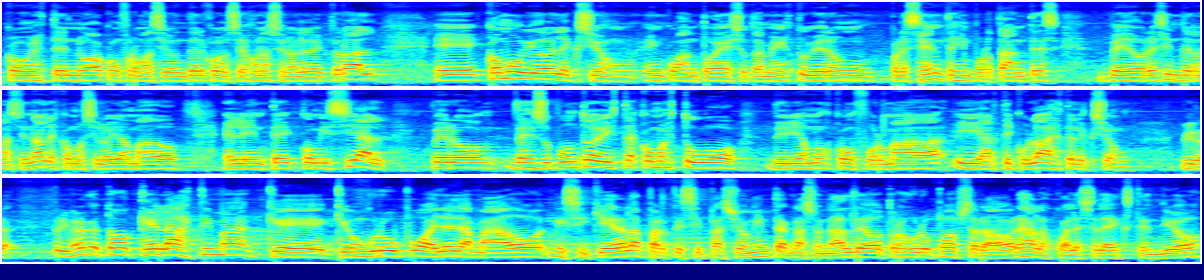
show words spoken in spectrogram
con esta nueva conformación del Consejo Nacional Electoral, eh, ¿cómo vio la elección en cuanto a eso? También estuvieron presentes importantes veedores internacionales, como así lo ha llamado el ente comicial, pero desde su punto de vista, ¿cómo estuvo, diríamos, conformada y articulada esta elección? Mira, primero que todo, qué lástima que, un grupo haya llamado ni siquiera la participación internacional de otros grupos observadores a los cuales se les extendió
